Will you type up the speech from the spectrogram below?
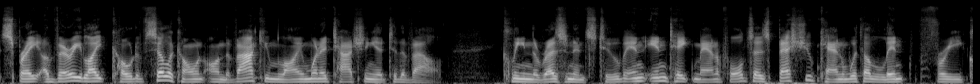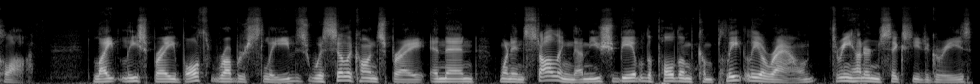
Spray a very light coat of silicone on the vacuum line when attaching it to the valve. Clean the resonance tube and intake manifolds as best you can with a lint-free cloth. Lightly spray both rubber sleeves with silicone spray and then when installing them you should be able to pull them completely around 360 degrees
